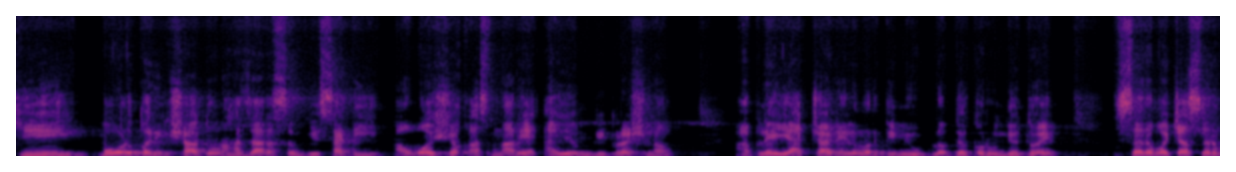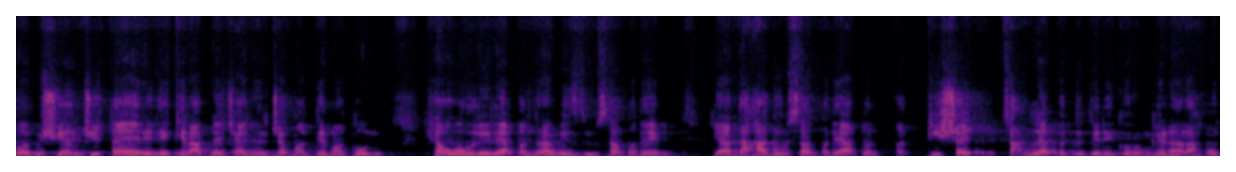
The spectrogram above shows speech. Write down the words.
की बोर्ड परीक्षा दोन हजार सव्वीससाठी आवश्यक असणारे आय एम पी प्रश्न आपल्या या चॅनेलवरती मी उपलब्ध करून देतोय. सर्वच्या सर्व विषयांची तयारी देखील आपल्या चॅनेलच्या माध्यमातून ह्या उरलेल्या पंधरा वीस दिवसामध्ये या दहा दिवसांमध्ये आपण अतिशय चांगल्या पद्धतीने करून घेणार आहोत.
